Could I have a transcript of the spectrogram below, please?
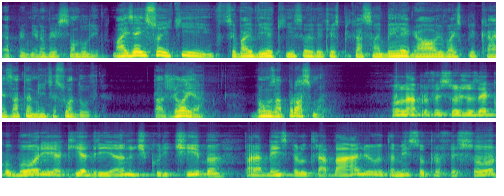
é a, primeira versão do livro. Mas é isso aí que você vai ver aqui, você vai ver que a explicação é bem legal e vai explicar exatamente a sua dúvida. Tá joia? Vamos à próxima? Olá, professor José Cobori, aqui Adriano de Curitiba. Parabéns pelo trabalho. Eu também sou professor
